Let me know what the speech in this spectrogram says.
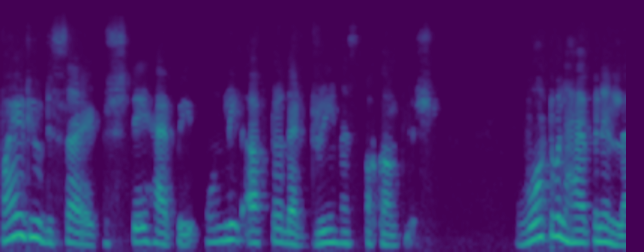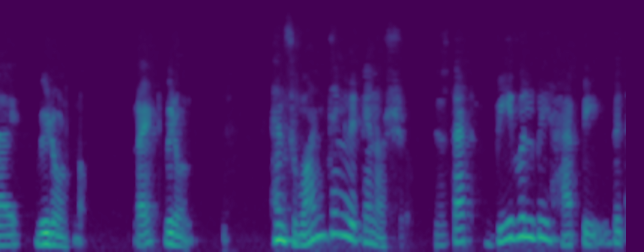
Why do you decide to stay happy only after that dream is accomplished? What will happen in life, we don't know, right? We don't. Hence, one thing we can assure is that we will be happy with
